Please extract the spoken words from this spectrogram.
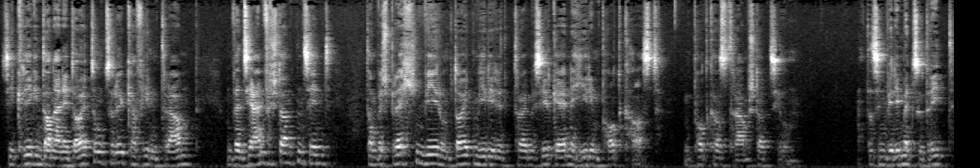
Sie kriegen dann eine Deutung zurück auf Ihren Traum und wenn Sie einverstanden sind, dann besprechen wir und deuten wir Ihre Träume sehr gerne hier im Podcast, im Podcast Traumstation. Da sind wir immer zu dritt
